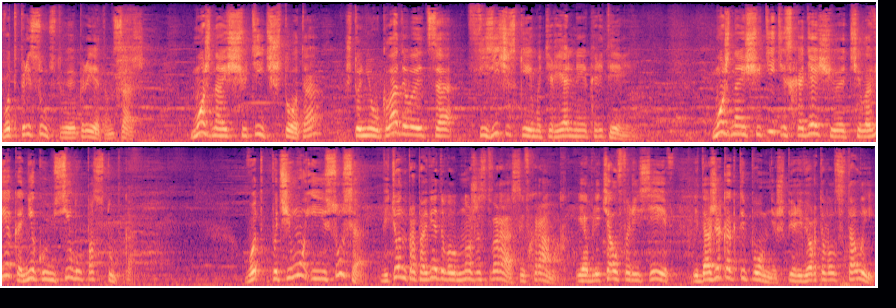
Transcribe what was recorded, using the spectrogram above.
вот присутствуя при этом, Саш, можно ощутить что-то, что не укладывается в физические и материальные критерии. Можно ощутить исходящую от человека некую силу поступка. Вот почему Иисуса, ведь он проповедовал множество раз и в храмах, и обличал фарисеев, и даже, как ты помнишь, перевертывал столы.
